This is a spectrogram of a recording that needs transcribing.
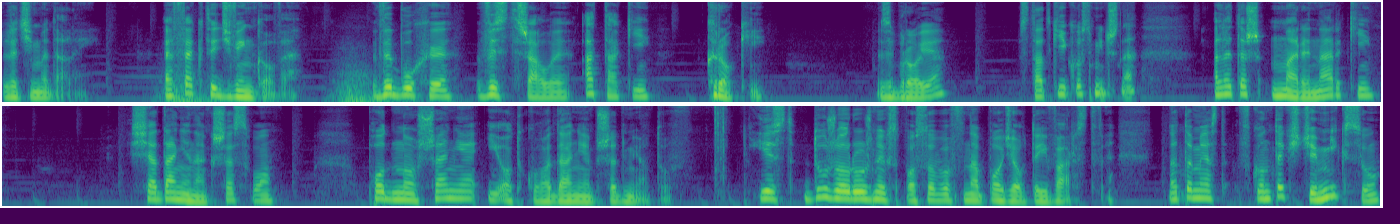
lecimy dalej. Efekty dźwiękowe: wybuchy, wystrzały, ataki, kroki, zbroje, statki kosmiczne, ale też marynarki, siadanie na krzesło, podnoszenie i odkładanie przedmiotów. Jest dużo różnych sposobów na podział tej warstwy. Natomiast w kontekście miksu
